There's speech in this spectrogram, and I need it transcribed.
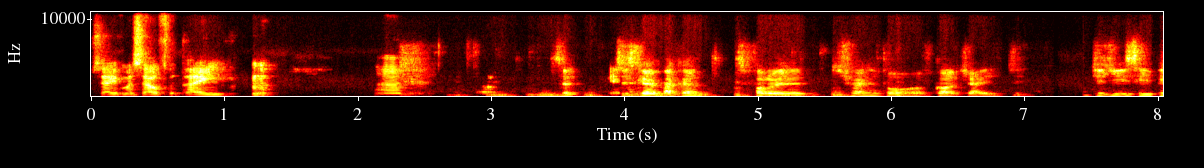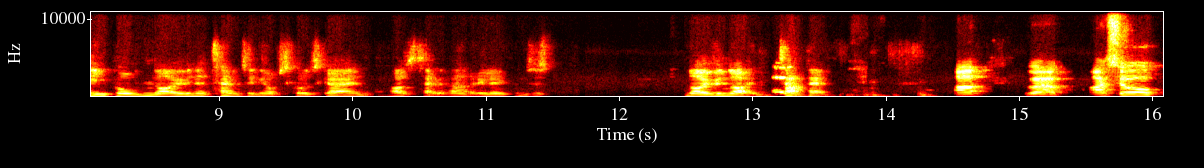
saved myself the pain. um, So just going back to following the train of thought of God, Jay, did, you see people not even attempting the obstacles, going, I'll just take the penalty loop and just not even like tap it? Well, I saw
